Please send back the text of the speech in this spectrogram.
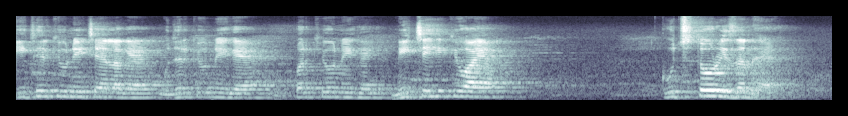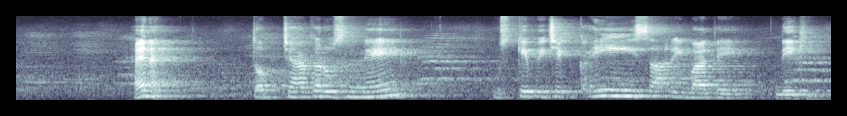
इधर क्यों नहीं चला गया? उधर क्यों नहीं गया? ऊपर क्यों नहीं गए नीचे ही क्यों आया? कुछ तो रीजन है। है ना? तो अब जाकर उसने उसके पीछे कई सारी बातें देखी।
